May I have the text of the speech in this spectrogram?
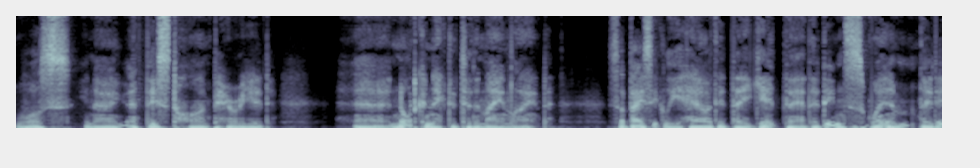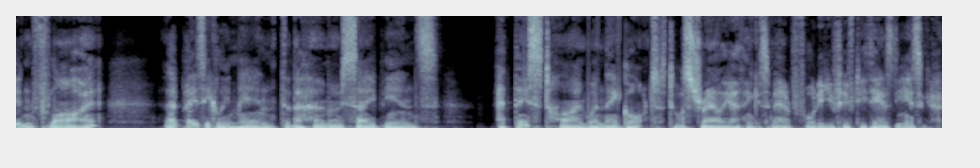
was, you know, at this time period, uh, not connected to the mainland. So basically, how did they get there? They didn't swim, they didn't fly. That basically meant that the Homo sapiens, at this time when they got to Australia, I think it's about 40 or 50,000 years ago,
